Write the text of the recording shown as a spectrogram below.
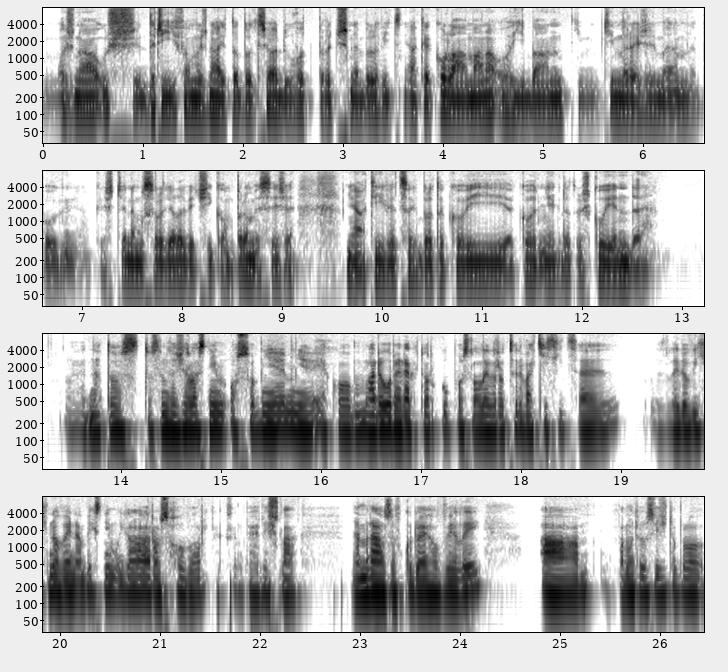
možná už dřív a možná i to byl třeba důvod, proč nebyl víc nějak jako lámán a ohýbán tím, tím režimem, nebo nějak ještě nemusel dělat větší kompromisy, že v nějakých věcech byl takový jako někde trošku jinde. Na to, to jsem zažila s ním osobně. Mě jako mladou redaktorku poslali v roce 2000 z Lidových novin, abych s ním udělala rozhovor, tak jsem tehdy šla na mrázovku do jeho vily a pamatuju si, že to bylo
